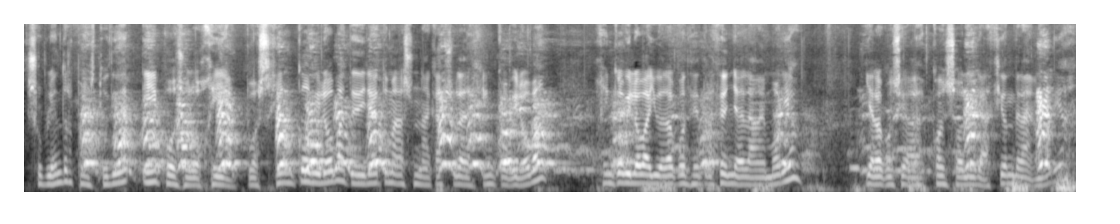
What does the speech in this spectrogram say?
Suplementos para estudiar y posología. Pues ginkgo biloba, te diría que tomas una cápsula de ginkgo biloba. Ginkgo biloba ayuda a la concentración y a la memoria y a la consolidación de la memoria.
